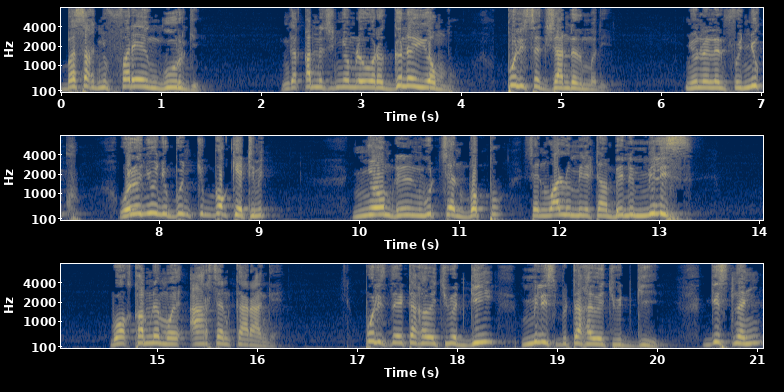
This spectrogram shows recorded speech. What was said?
ba sax ñu faree nguur gi nga xam ne si ñoom la war a gën a yomb police ak gendarmerie. Ñu ne leen fa ñukk wala ñooñu buñ ci bokkee tamit ñoom dinañ wut seen bopp seen wàllu militant benn milice boo xam ne mooy aar seen kaaraange. Police day taxawee ci wet gii milice bi taxawee ci wet gii. Gis nañ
